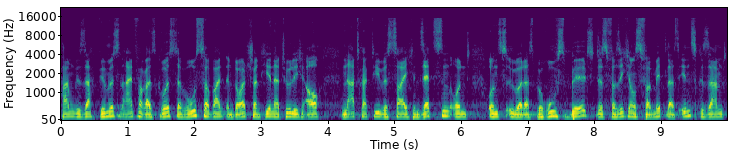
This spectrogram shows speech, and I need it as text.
haben gesagt, wir müssen einfach als größter Berufsverband in Deutschland hier natürlich auch ein attraktives Zeichen setzen und uns über das Berufsbild des Versicherungsvermittlers Entwicklers insgesamt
